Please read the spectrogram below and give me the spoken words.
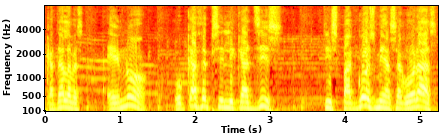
Κατάλαβες; Ενώ ο κάθε ψιλικατζής της παγκόσμιας αγοράς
